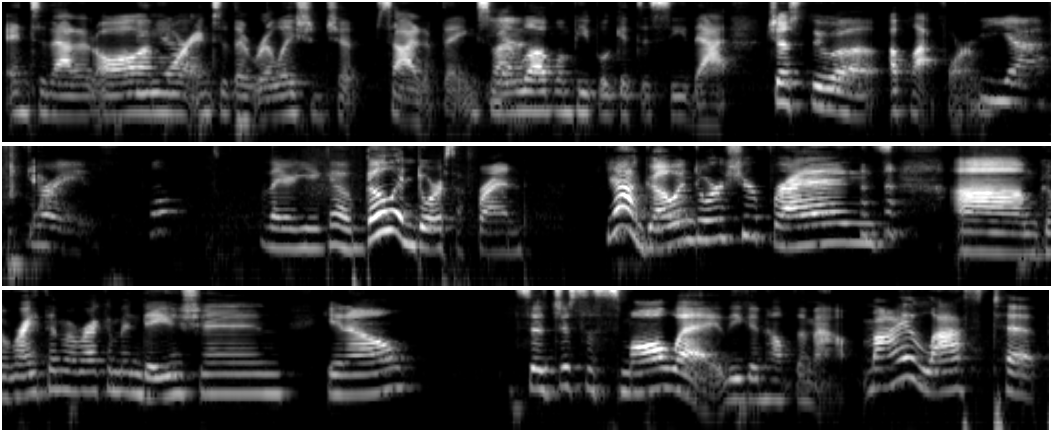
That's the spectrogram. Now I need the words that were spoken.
into that at all. I'm yeah. more into the relationship side of things. So yeah. I love when people get to see that just through a, a platform. Yeah, yeah. right. There you go. Go endorse a friend. Yeah, go endorse your friends. um, go write them a recommendation. You know, so just a small way that you can help them out. My last tip.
